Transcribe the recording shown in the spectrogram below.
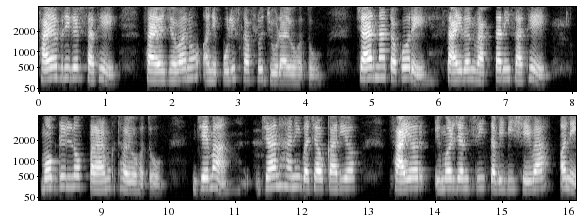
ફાયર બ્રિગેડ સાથે ફાયર જવાનો અને પોલીસ કાફલો જોડાયો હતો. ચારના ટકોરે સાયરન વાગતાની સાથે મોક ડ્રીલનો પ્રારંભ થયો હતો, જેમાં જાનહાનિ બચાવ કાર્ય, ફાયર ઇમરજન્સી, તબીબી સેવા અને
